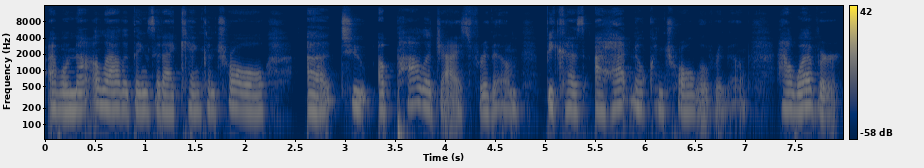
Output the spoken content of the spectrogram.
I will not allow the things that I can control uh, to apologize for them because I had no control over them. However,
